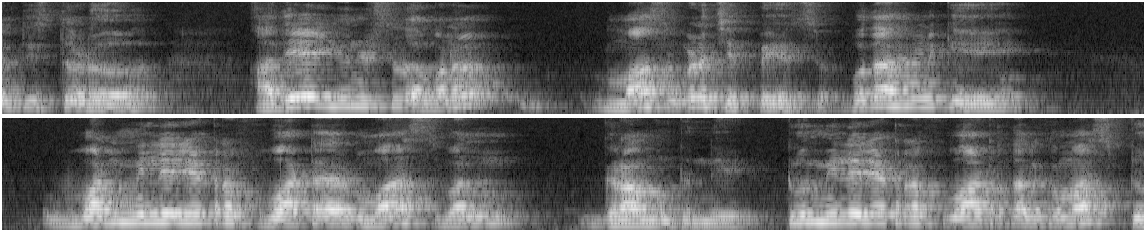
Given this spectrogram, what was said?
ఎంత ఇస్తాడో అదే యూనిట్స్లో మనం మాస్ కూడా చెప్పేయచ్చు. ఉదాహరణకి one millilitre of water mass one gram ఉంటుంది. టూ మిల్లీ లీటర్ ఆఫ్ వాటర్ తాలూకా మాస్ టూ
